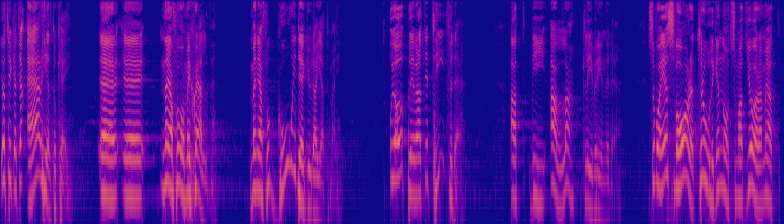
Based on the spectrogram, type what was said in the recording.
Jag tycker att jag är helt okej. Okay. Eh, eh, när jag får vara mig själv. Men jag får gå i det Gud har gett mig. Och jag upplever att det är tid för det. Att vi alla kliver in i det. Så vad är svaret? Troligen något som har att göra med att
